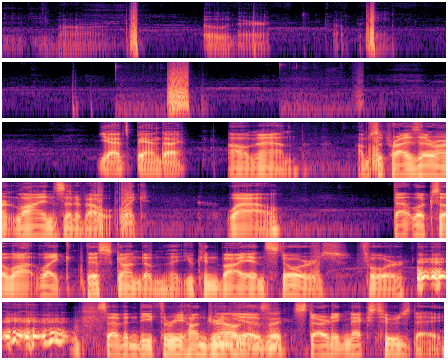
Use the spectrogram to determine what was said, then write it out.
Digimon owner company. Yeah, it's Bandai. Oh man, I'm surprised there aren't lines then about like, wow, that looks a lot like this Gundam that you can buy in stores for seventy three hundred No, yen 'cause they- starting next Tuesday.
